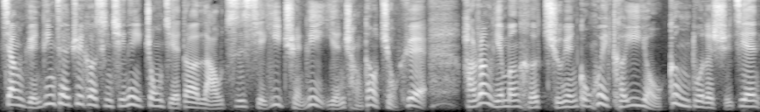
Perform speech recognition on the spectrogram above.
将原定在这个星期内终结的劳资协议权利延长到九月，好让联盟和球员工会可以有更多的时间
